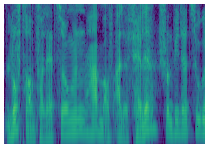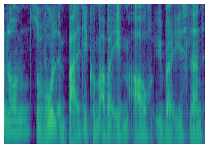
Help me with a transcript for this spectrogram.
Luftraumverletzungen haben auf alle Fälle schon wieder zugenommen, sowohl im Baltikum, aber eben auch über Island.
